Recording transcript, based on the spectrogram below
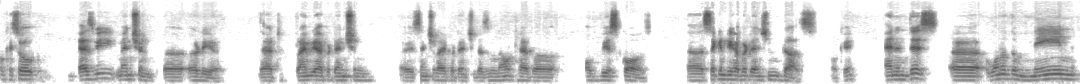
Okay, so as we mentioned uh, earlier, that primary hypertension, uh, essential hypertension does not have a obvious cause. Uh, secondary hypertension does, okay? And in this, uh, one of the main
